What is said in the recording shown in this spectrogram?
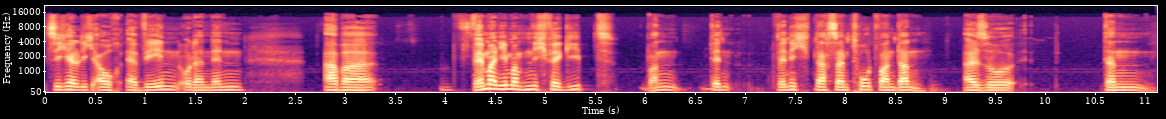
sicherlich auch erwähnen oder nennen. Aber wenn man jemandem nicht vergibt, wann, wenn, wenn nicht nach seinem Tod, wann dann? Also, dann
